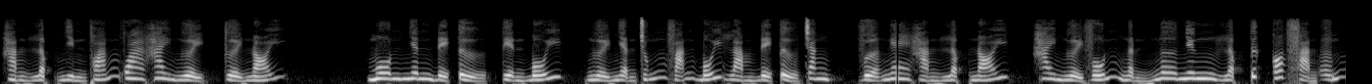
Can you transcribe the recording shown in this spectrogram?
Hàn lập nhìn thoáng qua hai người, cười nói. Môn nhân đệ tử, tiền bối, người nhận chúng vãn bối làm đệ tử chăng, vừa nghe Hàn lập nói, hai người vốn ngẩn ngơ nhưng lập tức có phản ứng.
